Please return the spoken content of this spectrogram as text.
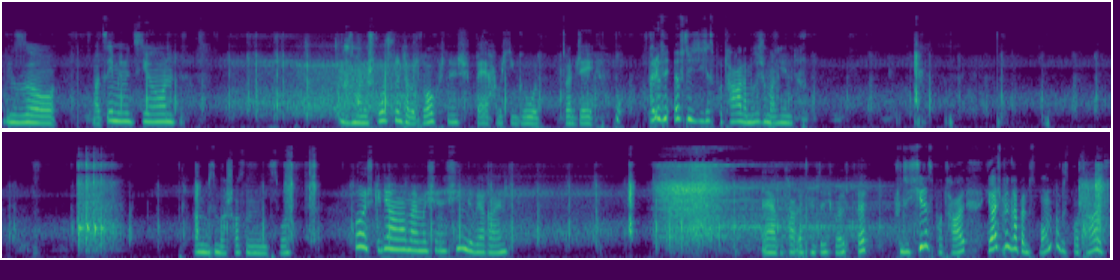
So. Mal 10 Munition. Das ist meine Schrotflinte, aber die brauche ich nicht. Bäh, habe ich den geholt. Das war Jay. Oh, bald öffnet sich das Portal, da muss ich schon mal hin. Ein bisschen verschossen Munition. So, ich gehe ja mal mein Maschinengewehr rein. Ja, Portal öffnet sich, weil. Hä? Öffnet sich hier das Portal? Ja, ich bin gerade beim Spawnpunkt des Portals.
